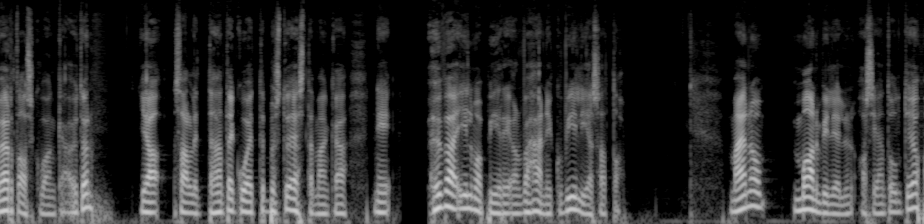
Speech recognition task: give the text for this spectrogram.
vertauskuvan käytön, ja sallittehan te, kun ette pysty estämäänkään, niin hyvä ilmapiiri on vähän niin kuin viljasato. Mä en ole maanviljelyn asiantuntija,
